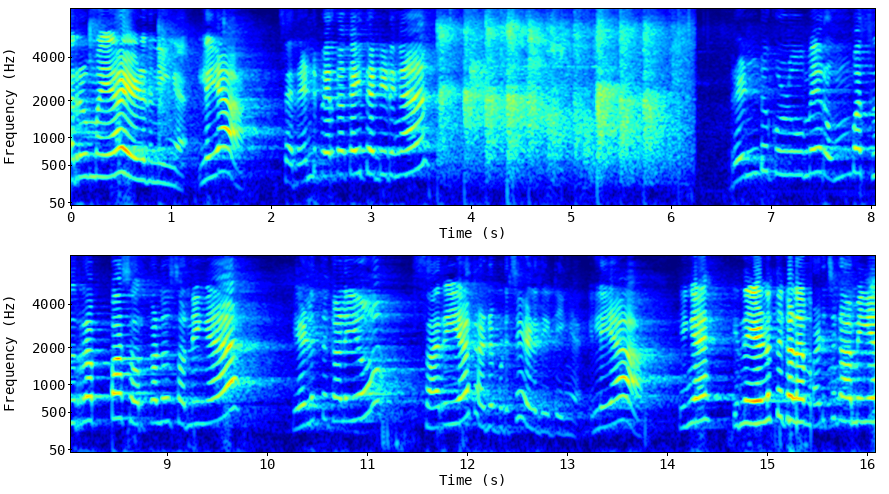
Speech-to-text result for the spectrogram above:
அருமையாக அருமையா எழுதுனீங்க. இல்லையா? சரி ரெண்டு பேருக்கு கை தட்டிடுங்க. ரெண்டு குழுவுமே ரொம்ப சிறப்பா சொற்களும் சொன்னீங்க. எழுத்துக்களையும் சரியா கண்டுபிடிச்சு எழுதிட்டீங்க. இல்லையா? இங்க இந்த எழுத்துக்களை படிச்சு காமிங்க.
